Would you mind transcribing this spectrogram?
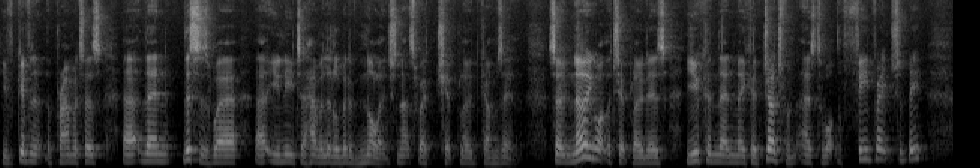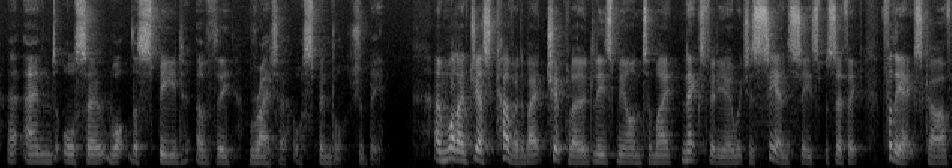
you've given it the parameters, uh, then this is where uh, you need to have a little bit of knowledge and that's where chip load comes in. So knowing what the chip load is, you can then make a judgment as to what the feed rate should be uh, and also what the speed of the router or spindle should be. And what I've just covered about chip load leads me on to my next video, which is CNC specific for the X-Carve,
